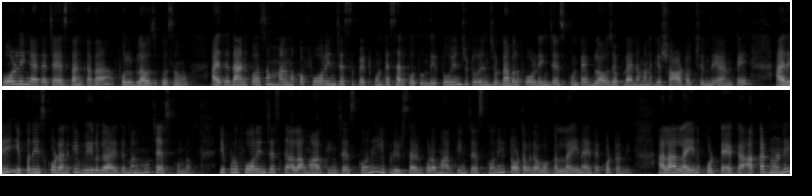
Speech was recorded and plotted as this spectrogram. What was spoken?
ఫోల్డింగ్ అయితే చేస్తాం కదా ఫుల్ బ్లౌజ్ కోసం. అయితే దానికోసం మనం ఒక ఫోర్ ఇంచెస్ పెట్టుకుంటే సరిపోతుంది. Two inch two inch double folding చేసుకుంటే బ్లౌజ్ ఎప్పుడైనా మనకి షార్ట్ వచ్చింది అంటే అది ఇప్ప తీసుకోవడానికి వీలుగా అయితే మనము చేసుకుందాం. ఇప్పుడు ఫోర్ ఇంచెస్కి అలా మార్కింగ్ చేసుకొని ఇప్పుడు ఇటు సైడ్ కూడా మార్కింగ్ చేసుకొని టోటల్గా ఒక లైన్ అయితే కొట్టండి. అలా లైన్ కొట్టాక అక్కడ నుండి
